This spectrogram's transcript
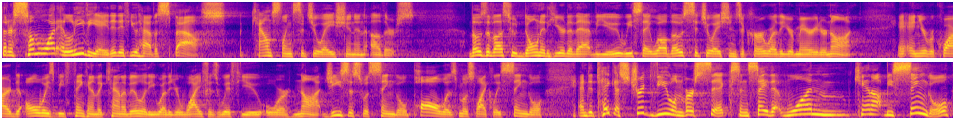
that are somewhat alleviated if you have a spouse, a counseling situation, and others. Those of us who don't adhere to that view, we say, well, those situations occur whether you're married or not. And you're required to always be thinking of accountability whether your wife is with you or not. Jesus was single, Paul was most likely single. And to take a strict view on verse 6 and say that one cannot be single,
